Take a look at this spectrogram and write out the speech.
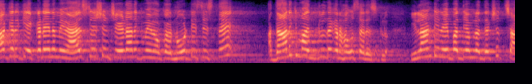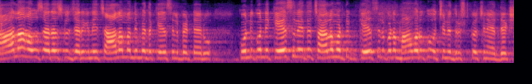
ఆఖరికి ఎక్కడైనా మేము యాజిటేషన్ చేయడానికి మేము ఒక నోటీస్ ఇస్తే దానికి మా ఇంటి దగ్గర హౌస్ అరెస్టులు. ఇలాంటి నేపథ్యంలో అధ్యక్ష చాలా హౌస్ అరెస్టులు జరిగినాయి. చాలా మంది మీద కేసులు పెట్టారు. కొన్ని కొన్ని కేసులు అయితే చాలా మటుకు కేసులు కూడా మా వరకు వచ్చిన దృష్టికి వచ్చినాయి అధ్యక్ష.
